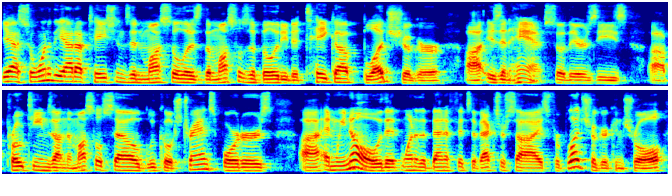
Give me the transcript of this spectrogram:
Yeah, so one of the adaptations in muscle is the muscle's ability to take up blood sugar uh, is enhanced. So there's these uh, proteins on the muscle cell, glucose transporters, uh, and we know that one of the benefits of exercise for blood sugar control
